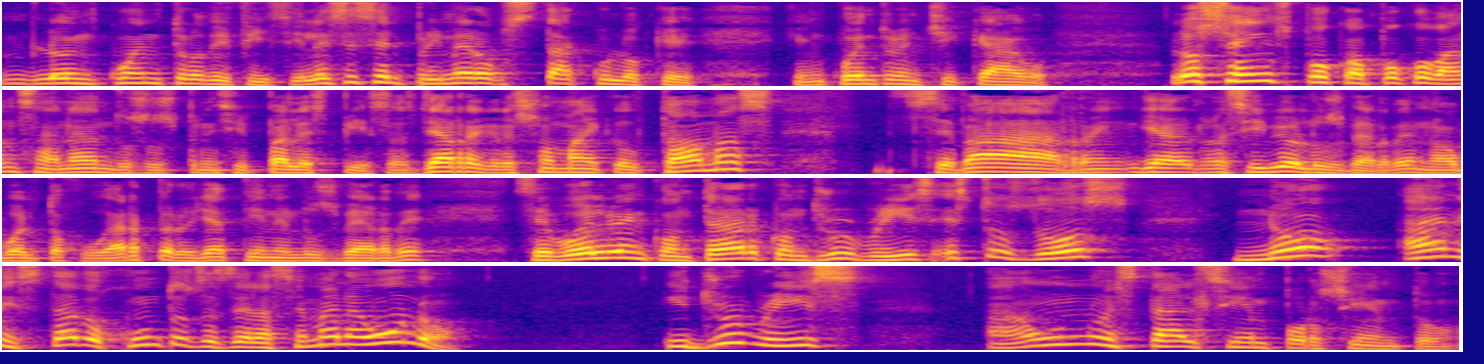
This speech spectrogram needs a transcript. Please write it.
Lo encuentro difícil. Ese es el primer obstáculo que, encuentro en Chicago. Los Saints poco a poco van sanando sus principales piezas. Ya regresó Michael Thomas, se va, ya recibió luz verde, no ha vuelto a jugar, pero ya tiene luz verde. Se vuelve a encontrar con Drew Brees. Estos dos no han estado juntos desde la semana 1. Y Drew Brees aún no está al 100%.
